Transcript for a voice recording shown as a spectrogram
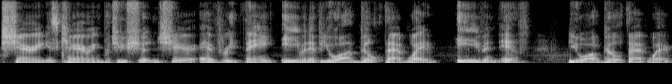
Sharing is caring, but you shouldn't share everything, even if you are built that way. Even if you are built that way.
